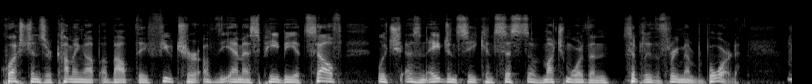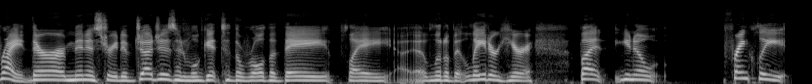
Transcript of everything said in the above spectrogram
questions are coming up about the future of the MSPB itself, which as an agency consists of much more than simply the three member board. Right. There are administrative judges, and we'll get to the role that they play a little bit later here. But, you know, frankly,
